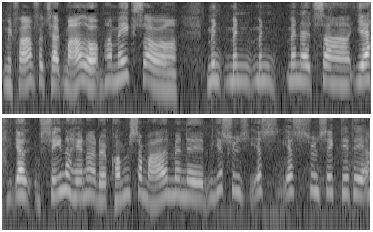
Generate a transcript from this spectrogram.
min far fortalte meget om ham, ikke? Så, men, men, men, men altså, ja, jeg, senere hen er der kommet så meget, men øh, jeg, synes, jeg, jeg synes ikke det der.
